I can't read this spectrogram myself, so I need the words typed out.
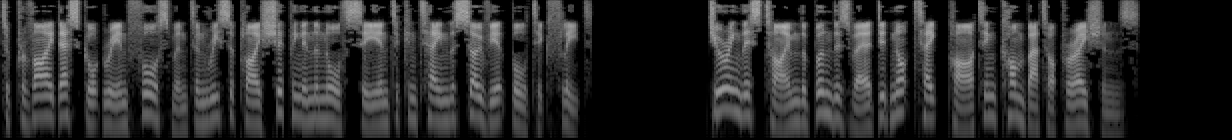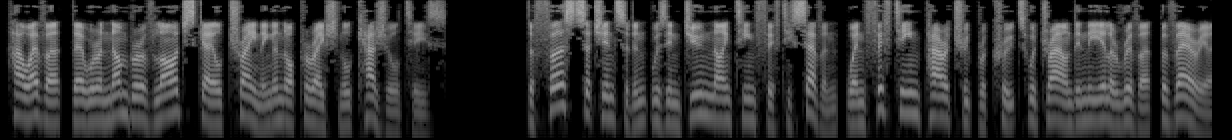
to provide escort reinforcement and resupply shipping in the North Sea and to contain the Soviet Baltic Fleet. During this time the Bundeswehr did not take part in combat operations. However, there were a number of large-scale training and operational casualties. The first such incident was in June 1957, when 15 paratroop recruits were drowned in the Iller River, Bavaria.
